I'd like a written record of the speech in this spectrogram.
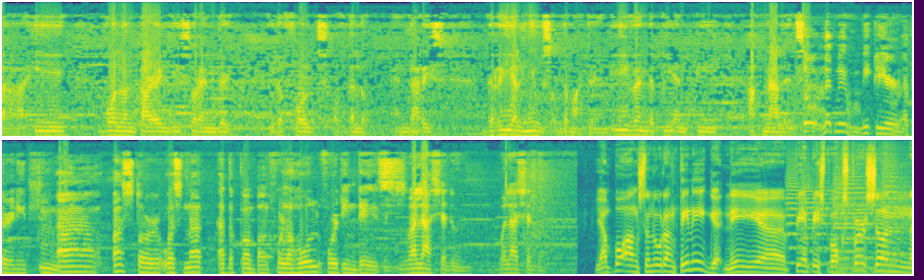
uh, he voluntarily surrendered to the folds of the law. And that is the real news of the matter. And even the PNP acknowledged. So let me be clear, attorney. Uh, Pastor was not at the compound for the whole 14 days. Wala siya dun. Wala siya dun. Yan po ang sunurang tinig ni uh, PNP spokesperson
